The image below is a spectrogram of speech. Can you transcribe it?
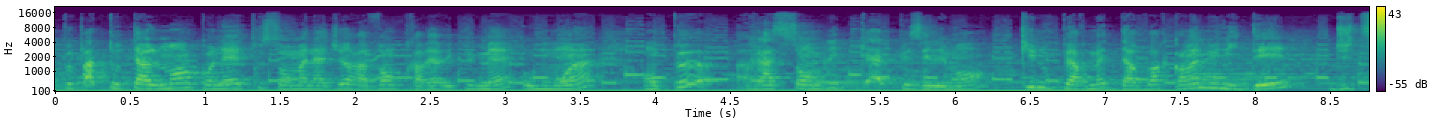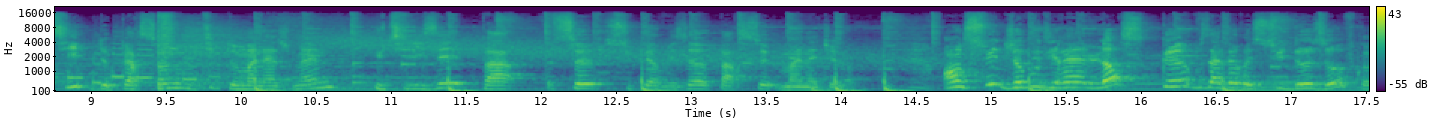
ne peut pas totalement connaître son manager avant de travailler avec lui, mais au moins, on peut rassembler quelques éléments qui nous permettent d'avoir quand même une idée du type de personne du type de management utilisé par ce superviseur, par ce manager. Ensuite, je vous dirais, lorsque vous avez reçu deux offres,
